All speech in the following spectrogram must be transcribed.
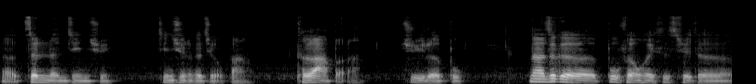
呃真人进去，进去那个酒吧 club 啦俱乐部。那这个部分我也是觉得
